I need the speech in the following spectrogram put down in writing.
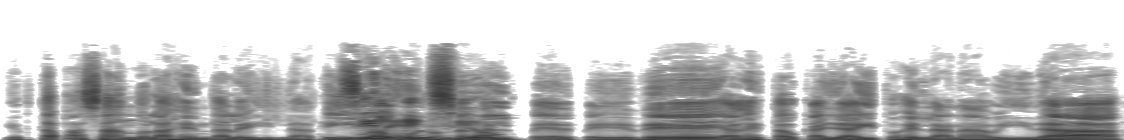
¿Qué está pasando la agenda legislativa? ¿Por dónde Silencio. anda el PPD? Han estado calladitos en la Navidad.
